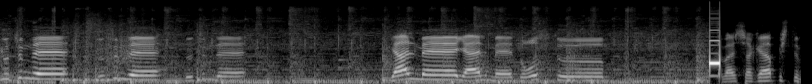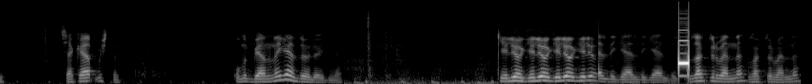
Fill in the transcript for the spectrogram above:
Götümde. Götümde. Götümde. Gelme gelme dostum. Ben şaka yapmıştım. Şaka yapmıştım. Onun bir anda ne geldi öyle İbne? Geliyor geliyor geliyor geliyor. Geldi geldi geldi. Uzak dur benden. Uzak dur benden.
